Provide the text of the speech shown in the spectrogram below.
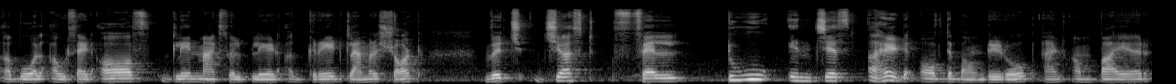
a ball outside off. Glenn Maxwell played a great glamorous shot, which just fell two inches ahead of the boundary rope and umpire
